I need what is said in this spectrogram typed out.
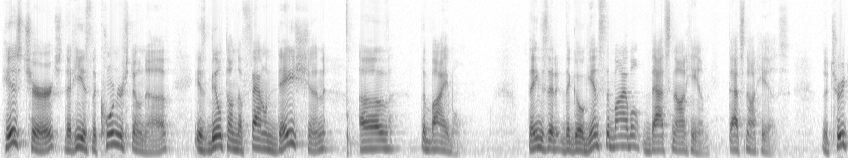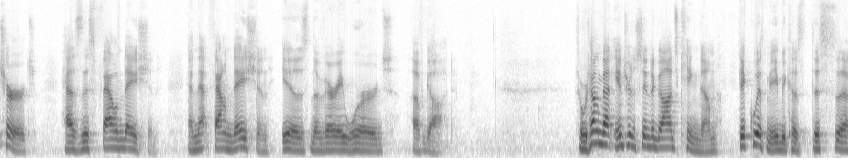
His church, that he is the cornerstone of, is built on the foundation of the Bible. Things that, that go against the Bible, that's not him. That's not his. The true church has this foundation, and that foundation is the very words of God. So we're talking about entrance into God's kingdom. Stick with me because this, uh,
